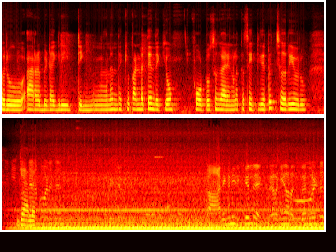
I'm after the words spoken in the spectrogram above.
ഒരു അറബിയുടെ ഗ്രീറ്റിംഗ് അങ്ങനെ എന്തൊക്കെയോ പണ്ടത്തെ എന്തൊക്കെയോ ഫോട്ടോസും കാര്യങ്ങളൊക്കെ സെറ്റ് ചെയ്തിട്ട് ചെറിയൊരു ഗാലറി ഇരിക്കല്ലേ? ഇറങ്ങി നടക്കുക അങ്ങനെയാ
